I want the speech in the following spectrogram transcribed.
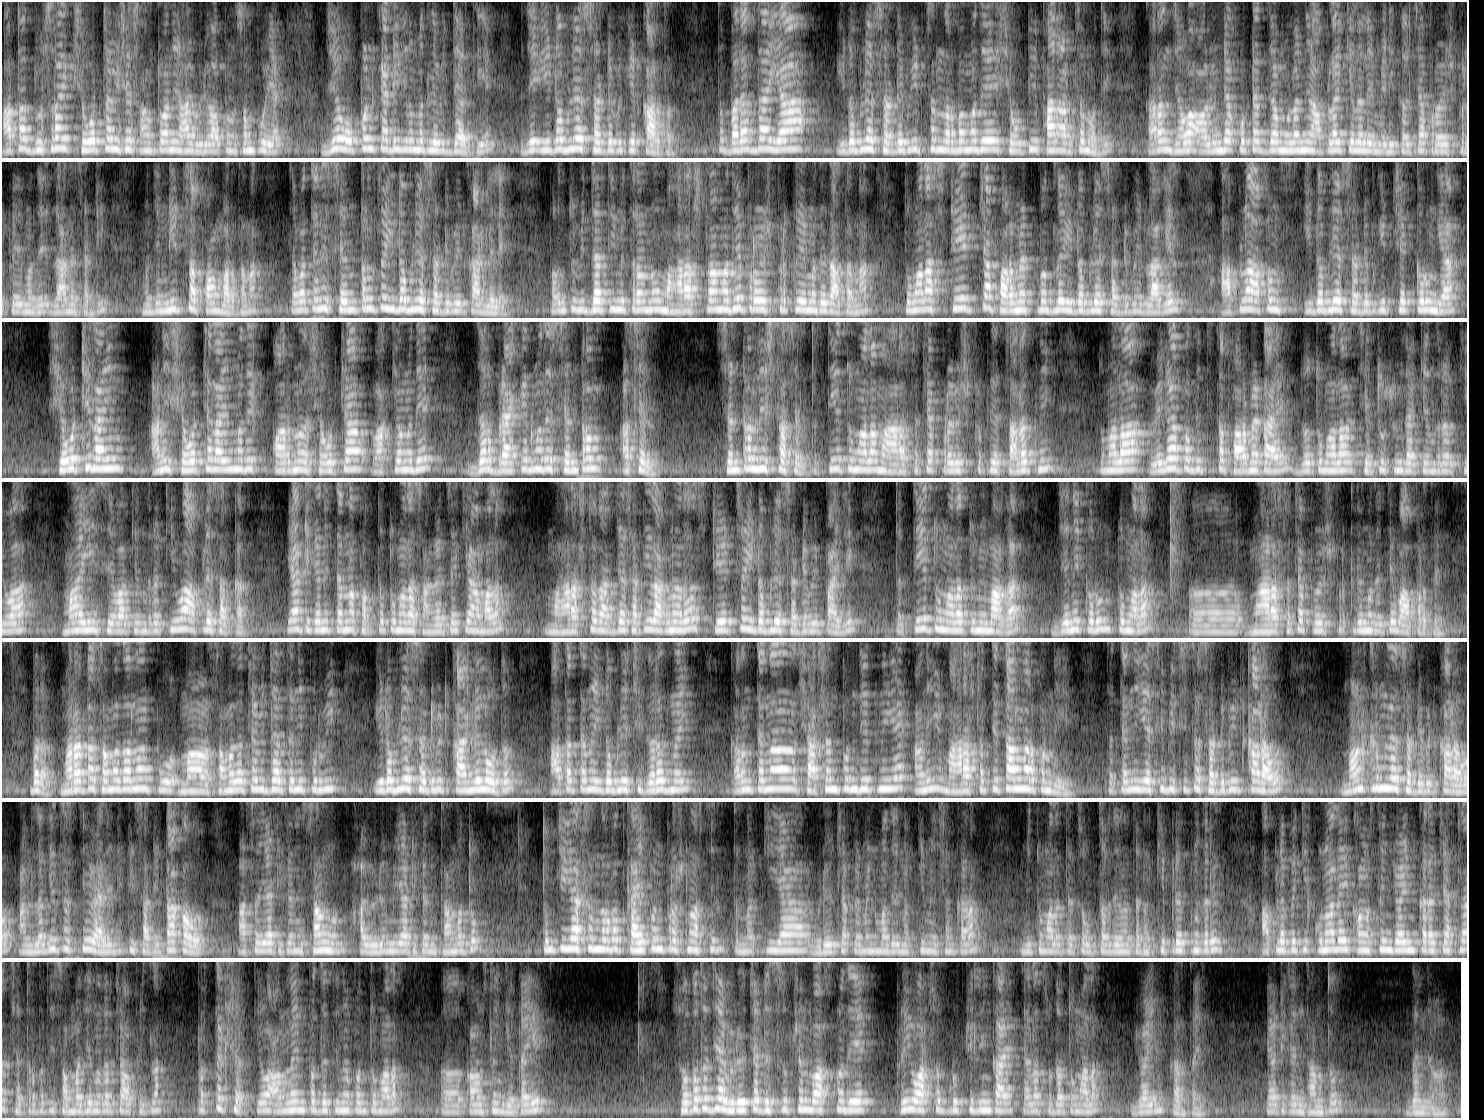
आता दुसरा एक शेवटचा विषय सांगतो आणि हा व्हिडिओ आपण संपूया. जे ओपन कॅटेगरीमधले विद्यार्थी आहे जे ई डब्ल्यू एस सर्टिफिकेट काढतात तर बऱ्याचदा या ई डब्ल्यू एस सर्टिफिकेट संदर्भामध्ये शेवटी फार अडचण होते. कारण जेव्हा ऑल इंडिया कोट्यात ज्या मुलांनी अप्लाय केलेलं आहे मेडिकलच्या प्रवेश प्रक्रियेमध्ये जाण्यासाठी म्हणजे नीटचा फॉर्म भरताना तेव्हा त्यांनी सेंट्रलचं ई डब्ल्यू एस सर्टिफिकेट काढलेलं आहे. परंतु विद्यार्थी मित्रांनो महाराष्ट्रामध्ये प्रवेश प्रक्रियेमध्ये जाताना तुम्हाला स्टेटच्या फॉर्मॅटमधलं ई डब्ल्यू एस सर्टिफिकेट लागेल. आपलं आपण E W S certificate check करून घ्या. शेवटची लाईन आणि शेवटच्या लाईनमध्ये कॉर्नर शेवटच्या वाक्यामध्ये जर ब्रॅकेटमध्ये सेंट्रल असेल सेंट्रल लिस्ट असेल तर ते तुम्हाला महाराष्ट्राच्या प्रवेश प्रक्रियेत चालत नाही. तुम्हाला वेगळ्या पद्धतीचा फॉर्मॅट आहे जो तुम्हाला सेतू सुविधा केंद्र किंवा मा ई सेवा केंद्र किंवा आपले सरकार या ठिकाणी त्यांना फक्त तुम्हाला सांगायचं आहे की आम्हाला महाराष्ट्र राज्यासाठी लागणारं स्टेटचं ई डब्ल्यू एस सर्टिफिकेट पाहिजे. तर ते तुम्हाला तुम्ही मागा जेणेकरून तुम्हाला महाराष्ट्राच्या प्रवेश प्रक्रियेमध्ये ते वापरता येईल. बरं मराठा समाजाला पु म समाजाच्या विद्यार्थ्यांनी पूर्वी ई डब्ल्यू एस सर्टिफिकेट काढलेलं होतं. आता त्यांना ई डब्ल्यू एसची गरज नाही. कारण त्यांना शासन पण देत नाही आहे आणि महाराष्ट्रात ते चालणार पण नाही आहे तर त्यांनी एस सी बी सीचं सर्टिफिकेट काढावं नॉन क्रिमिनल सर्टिफिकेट काढावं आणि लगेचच ते व्हॅलिडिटीसाठी टाकावं असं या ठिकाणी सांगून हा व्हिडिओ मी या ठिकाणी थांबवतो. तुमचे या संदर्भात काही पण प्रश्न असतील तर नक्की या व्हिडिओच्या कमेंटमध्ये नक्की मेन्शन करा. मी तुम्हाला त्याचं उत्तर देण्याचा नक्की प्रयत्न करेल. आपल्यापैकी कुणालाही काउन्सिलिंग जॉईन करायचे असल्यास छत्रपती संभाजीनगरच्या ऑफिसला प्रत्यक्ष किंवा ऑनलाईन पद्धतीनं पण तुम्हाला काउन्सिलिंग घेता येईल. सोबतच या व्हिडिओच्या डिस्क्रिप्शन बॉक्समध्ये एक फ्री व्हॉट्सअप ग्रुपची लिंक आहे त्याला सुद्धा तुम्हाला जॉईन करता येईल. या ठिकाणी थांबतो. धन्यवाद.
